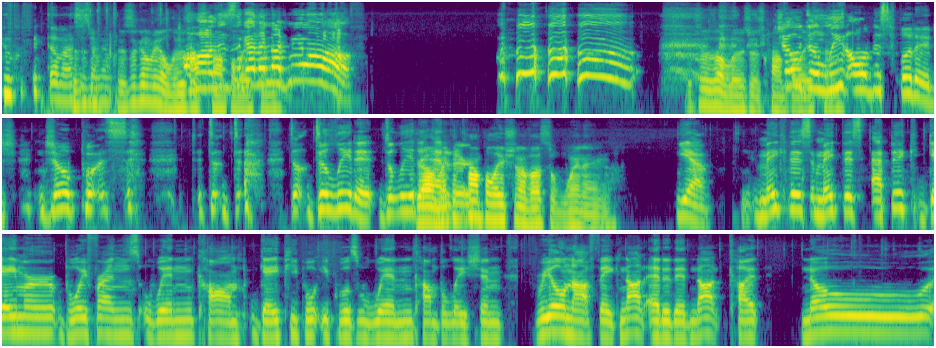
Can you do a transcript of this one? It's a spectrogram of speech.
Dumbasses This is, right now. this is gonna be a loser's Oh, this is gonna knock me off! This is a loser's Joe, delete all this footage. Joe, put, d- delete it. Delete Joe, it, make editor. a compilation of us winning. yeah, make this make this epic gamer boyfriends win comp. Gay people equals win compilation. Real, not fake, not edited, not cut. No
